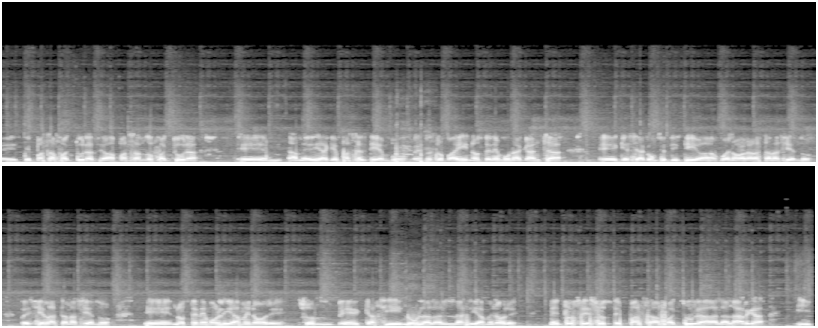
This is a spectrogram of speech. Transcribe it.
eh, te pasa factura, te va pasando factura eh, a medida que pasa el tiempo. En nuestro país no tenemos una cancha eh, que sea competitiva. Bueno, ahora la están haciendo, recién la están haciendo. No tenemos ligas menores, son casi nulas las, ligas menores. Entonces eso te pasa factura a la larga y,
